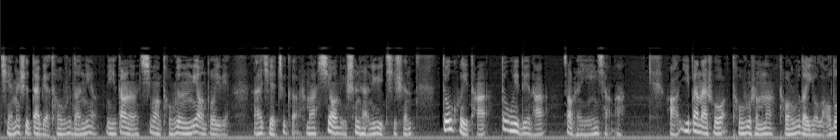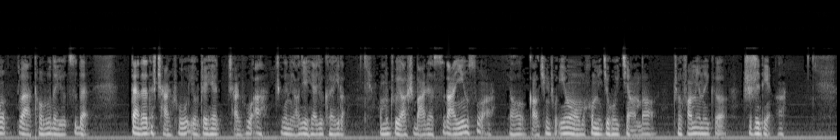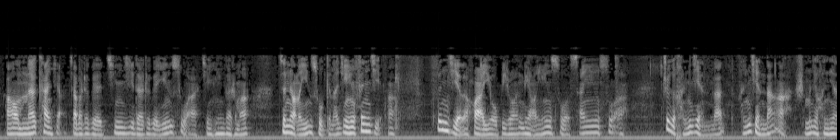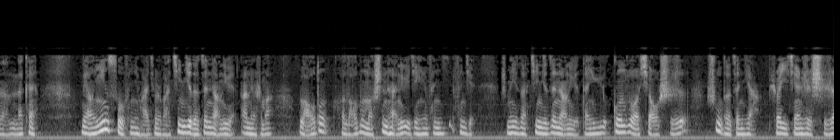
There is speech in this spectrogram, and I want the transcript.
前面是代表投入的量，你当然希望投入的量多一点，而且这个什么效率、生产率提升，都会它都会对它造成影响啊。啊，一般来说，投入什么呢？投入的有劳动，对吧？投入的有资本，带来的产出有这些产出啊，这个了解一下就可以了。我们主要是把这四大因素啊要搞清楚，因为我们后面就会讲到这方面的一个知识点啊。好，我们来看一下，再把这个经济的这个因素啊进行一个什么？增长的因素给它进行分解啊，分解的话有比如说两因素、三因素啊，这个很简单，很简单啊。什么叫很简单？来看两因素分解法，就是把经济的增长率按照什么劳动和劳动的生产率进行分分解。什么意思？经济增长率等于工作小时数的增加，比如说以前是十，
